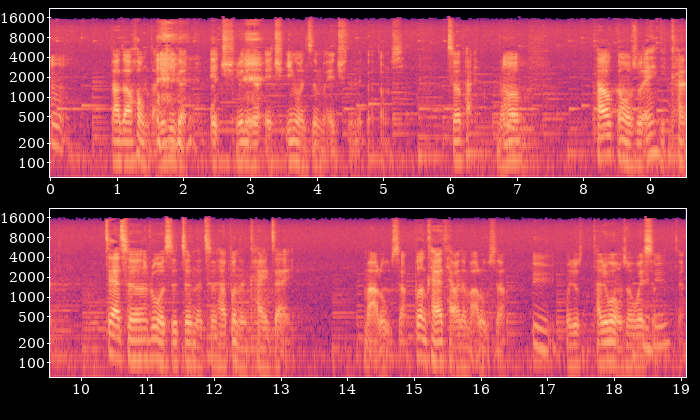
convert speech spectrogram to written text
嗯，大家知道 Honda 就是一个 H，有点像 H 英文字母 H 的那个东西，车牌。然后他跟我说：“哎，你看这台车如果是真的车，它不能开在马路上，不能开在台湾的马路上。”嗯，我就他就问我说：“为什么？”这样，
